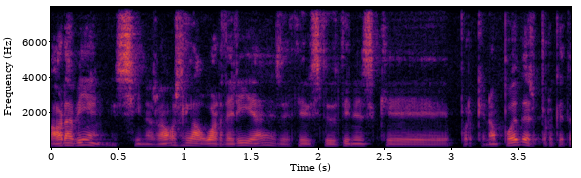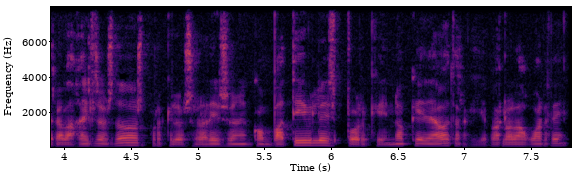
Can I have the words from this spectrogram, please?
Ahora bien, si nos vamos a la guardería, es decir, si tú tienes que, porque no puedes, porque trabajáis los dos, porque los horarios son incompatibles, porque no queda otra que llevarlo a la guardia,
